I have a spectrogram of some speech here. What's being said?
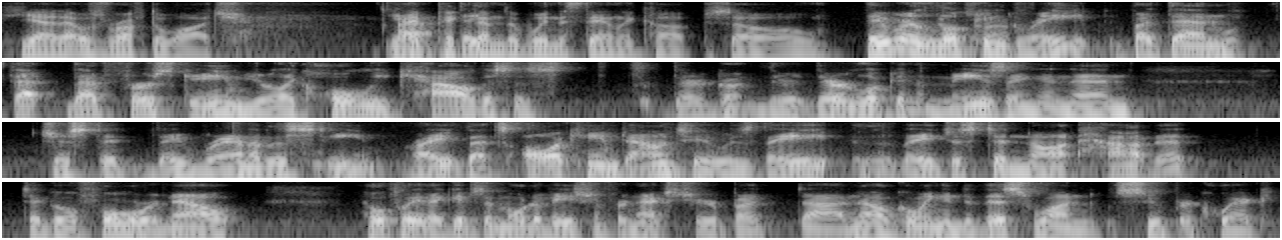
Yeah, that was rough to watch. Yeah, I picked they, them to win the Stanley Cup, so they were looking great. But then that that first game, you're like, holy cow, this is they're going they're they're looking amazing, and then just it, they ran out of steam. Right, that's all it came down to is they they just did not have it to go forward. Now, hopefully that gives them motivation for next year. But uh, now going into this one, super quick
